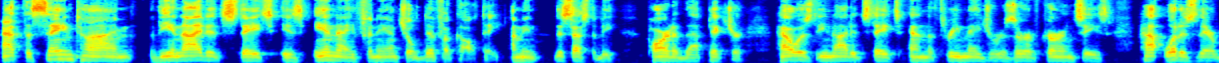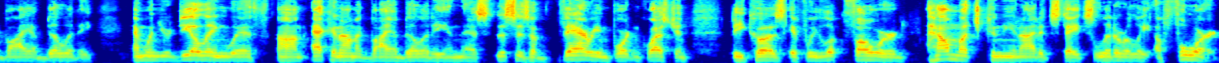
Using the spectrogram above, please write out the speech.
At the same time, the United States is in a financial difficulty. I mean, this has to be part of that picture. How is the United States and the three major reserve currencies? How, what is their viability? And when you're dealing with um, economic viability in this, this is a very important question because if we look forward, how much can the United States literally afford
